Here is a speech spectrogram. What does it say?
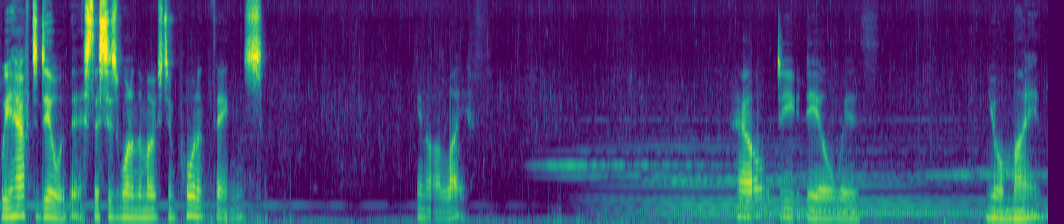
we have to deal with this. This is one of the most important things in our life. How do you deal with your mind?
